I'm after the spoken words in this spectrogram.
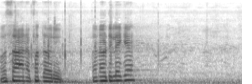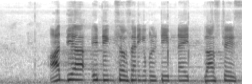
അവസാന പന്ത് വരും ആദ്യ ഇന്നിംഗ്സ് അവസാനിക്കുമ്പോൾ ടീം നൈറ്റ് ബ്ലാസ്റ്റേഴ്സ്.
